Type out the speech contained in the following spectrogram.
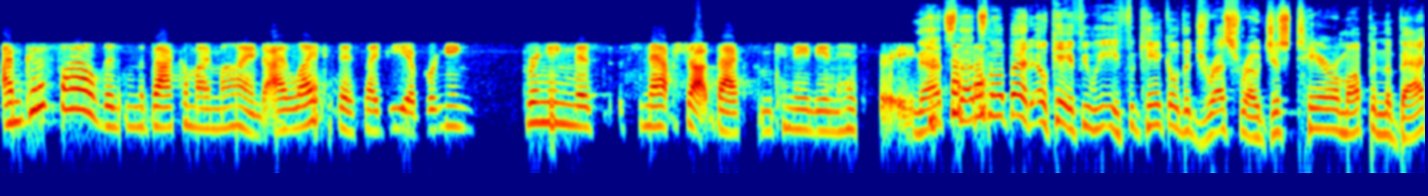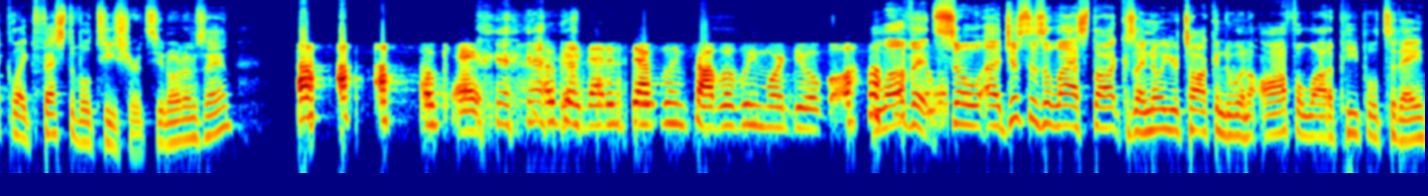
I'm going to file this in the back of my mind. I like this idea, bringing bringing this snapshot back from Canadian history. That's that's not bad. Okay, if we if we can't go the dress route, just tear them up in the back like festival T-shirts. You know what I'm saying? okay. Okay, that is definitely probably more doable. Love it. So, uh, just as a last thought, because I know you're talking to an awful lot of people today,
